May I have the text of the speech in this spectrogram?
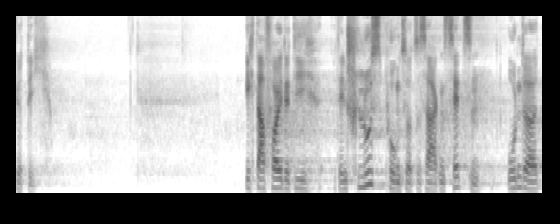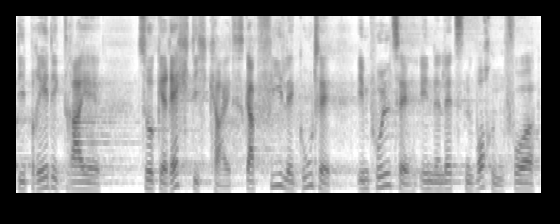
für dich. Ich darf heute die, den Schlusspunkt sozusagen setzen unter die Predigtreihe zur Gerechtigkeit. Es gab viele gute Impulse in den letzten Wochen. Vor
